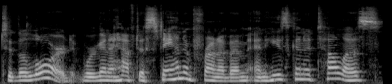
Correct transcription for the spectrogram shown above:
to the Lord. We're going to have to stand in front of Him and He's going to tell us.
